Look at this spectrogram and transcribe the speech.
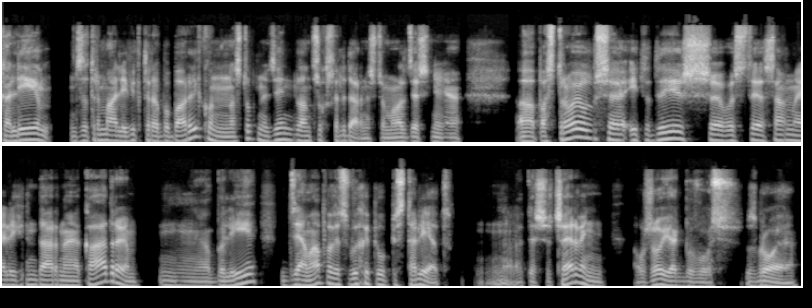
калі затрымалі Віктора бабарыку на наступны дзень ланцуг салідарнасцю маладзечня пастроіўся і тады ж вось тыя самыя легендарныя кадры былі дзе амапавец выхапіў пісталлет яшчэ чэрвень а ўжо як бы вось зброя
